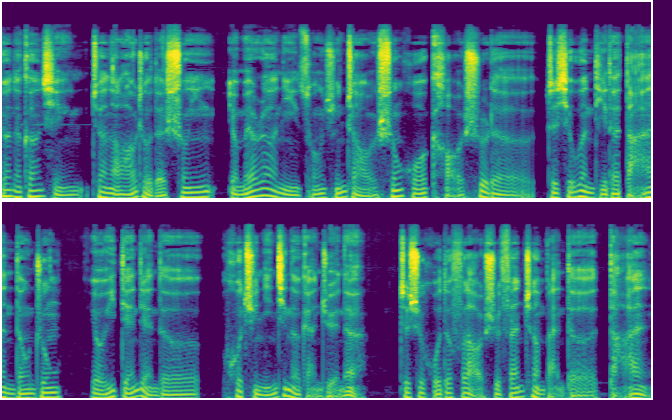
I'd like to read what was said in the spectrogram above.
这样的钢琴，这样的老者的声音，有没有让你从寻找生活考试的这些问题的答案当中，有一点点的获取宁静的感觉呢？这是胡德夫老师翻唱版的答案。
